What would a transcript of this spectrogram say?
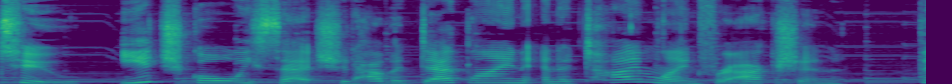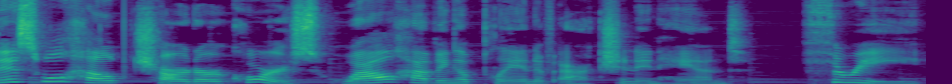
2. Each goal we set should have a deadline and a timeline for action. This will help chart our course while having a plan of action in hand. 3.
